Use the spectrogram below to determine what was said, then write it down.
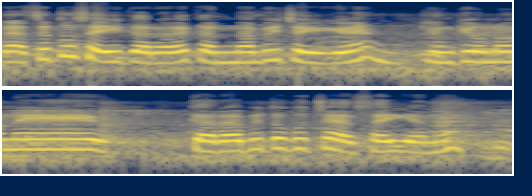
वैसे तो सही करा है करना भी चाहिए क्योंकि उन्होंने करा भी तो कुछ ऐसा ही है ना ਜੀ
